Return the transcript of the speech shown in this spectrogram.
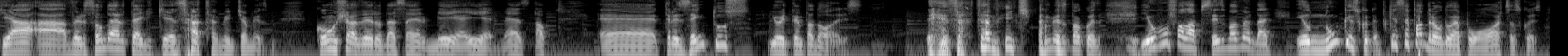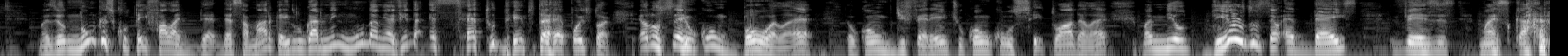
que a, a versão da AirTag, que é exatamente a mesma, com o chaveiro dessa Hermès aí, Hermès e tal, é 380 dólares. Exatamente a mesma coisa. E eu vou falar pra vocês uma verdade. Eu nunca escutei, porque isso é padrão do Apple Watch, essas coisas. Mas eu nunca escutei falar de, dessa marca em lugar nenhum da minha vida, exceto dentro da Apple Store. Eu não sei o quão boa ela é, o quão diferente, o quão conceituada ela é, mas meu Deus do céu, é 10 vezes mais caro.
